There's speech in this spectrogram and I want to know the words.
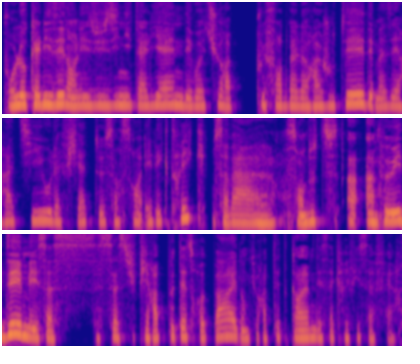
pour localiser dans les usines italiennes des voitures à plus forte valeur ajoutée, des Maserati ou la Fiat 500 électrique. Ça va sans doute un peu aider, mais ça, ça suffira peut-être pas, et donc il y aura peut-être quand même des sacrifices à faire.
